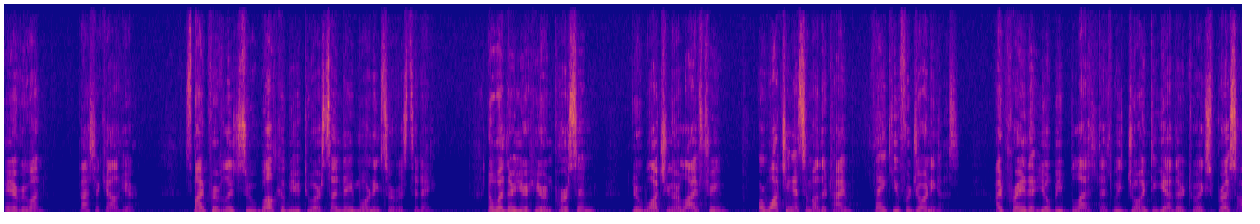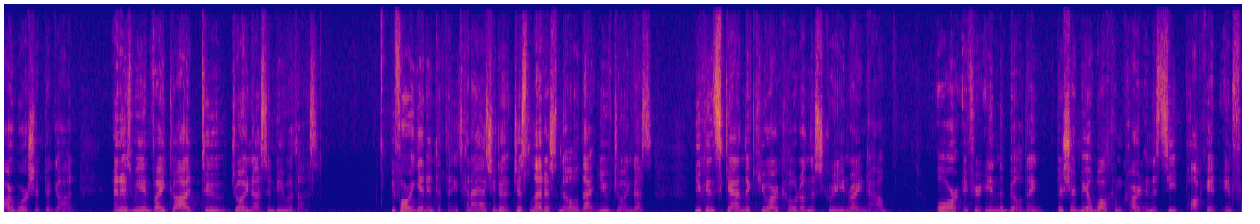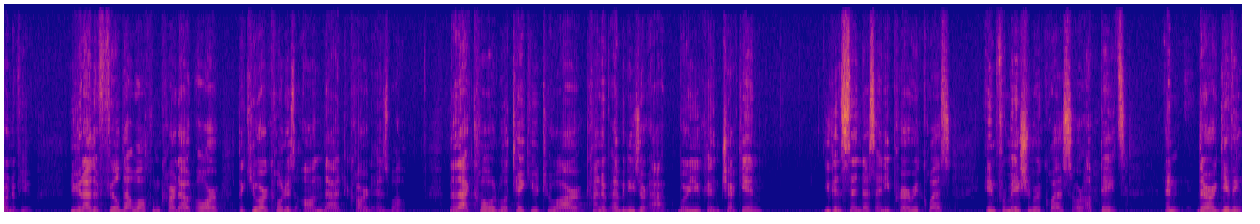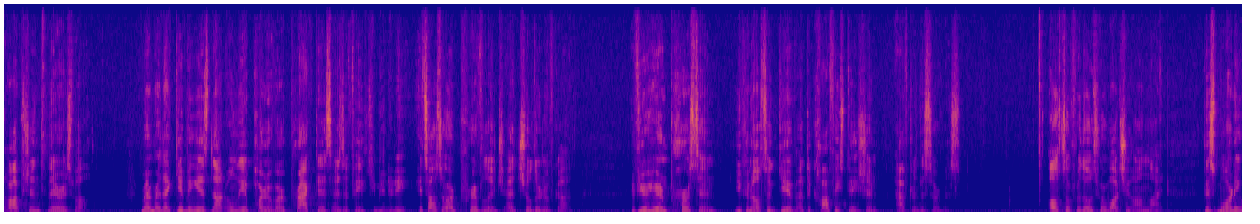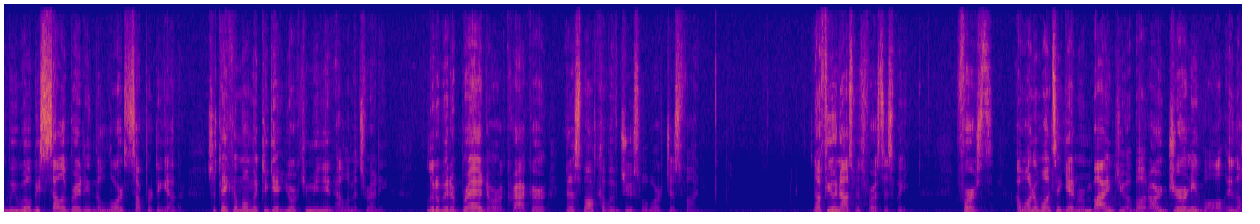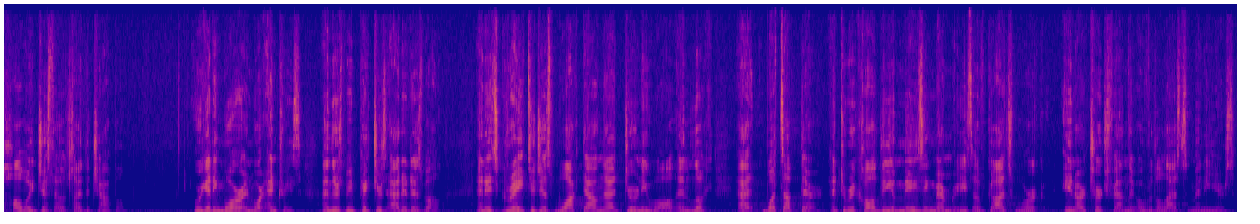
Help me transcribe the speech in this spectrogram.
Hey everyone, Pastor Cal here. It's my privilege to welcome you to our Sunday morning service today. Now, whether you're here in person, you're watching our live stream, or watching at some other time, thank you for joining us. I pray that you'll be blessed as we join together to express our worship to God and as we invite God to join us and be with us. Before we get into things, can I ask you to just let us know that you've joined us? You can scan the QR code on the screen right now or if you're in the building, there should be a welcome card in the seat pocket in front of you. You can either fill that welcome card out or the QR code is on that card as well. Now, that code will take you to our kind of Ebenezer app where you can check in, you can send us any prayer requests, information requests, or updates, and there are giving options there as well. Remember that giving is not only a part of our practice as a faith community, it's also our privilege as children of God. If you're here in person, you can also give at the coffee station after the service. Also, for those who are watching online, this morning we will be celebrating the Lord's Supper together. So take a moment to get your communion elements ready. A little bit of bread or a cracker and a small cup of juice will work just fine. Now, a few announcements for us this week. First, I want to once again remind you about our journey wall in the hallway just outside the chapel. We're getting more and more entries, and there's been pictures added as well. And it's great to just walk down that journey wall and look at what's up there and to recall the amazing memories of God's work in our church family over the last many years.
